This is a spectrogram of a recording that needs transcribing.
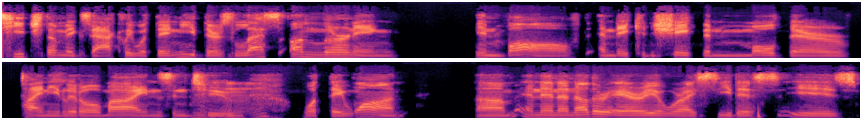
teach them exactly what they need. There's less unlearning involved, and they can shape and mold their tiny little minds into mm-hmm. what they want. Um, and then another area where I see this is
